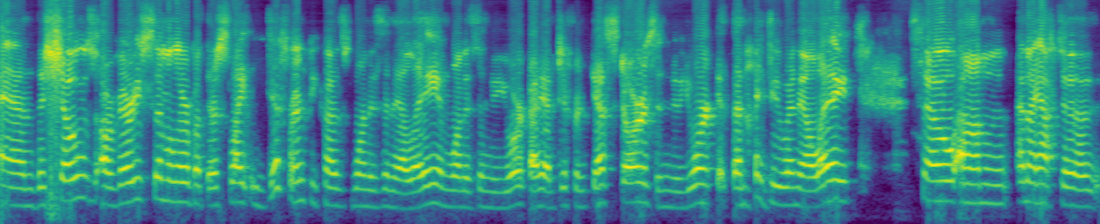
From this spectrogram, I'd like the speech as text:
And the shows are very similar, but they're slightly different because one is in LA and one is in New York. I have different guest stars in New York than I do in LA. So, um, and I have to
